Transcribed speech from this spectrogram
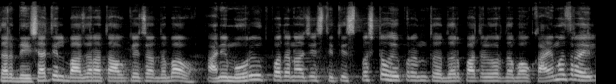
तर देशातील बाजारात आवकेचा दबाव आणि मोहरी उत्पादनाची स्थिती स्पष्ट होईपर्यंत दर पातळीवर दबाव कायमच राहील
